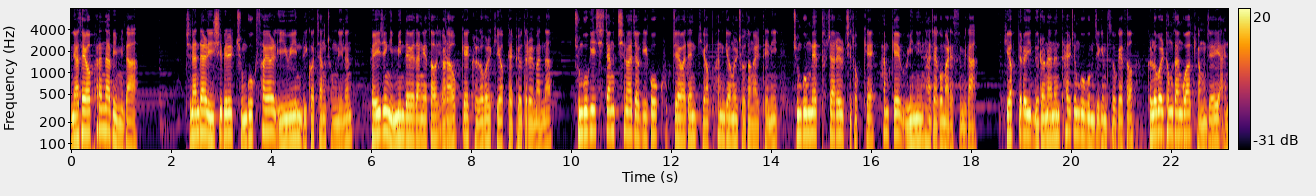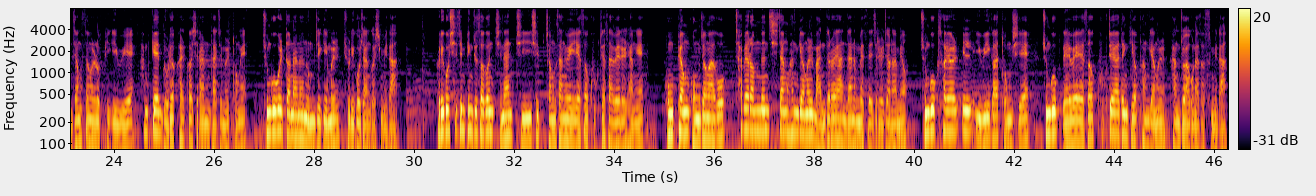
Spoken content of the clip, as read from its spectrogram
안녕하세요 파란나비입니다. 지난달 20일 중국 서열 2위인 리커창 총리는 베이징 인민대회당에서 19개 글로벌 기업 대표들을 만나 중국이 시장 친화적이고 국제화된 기업 환경을 조성할 테니 중국 내 투자를 지속해 함께 윈윈하자고 말했습니다. 기업들의 늘어나는 탈중국 움직임 속에서 글로벌 통상과 경제의 안정성을 높이기 위해 함께 노력할 것이라는 다짐을 통해 중국을 떠나는 움직임을 줄이고자 한 것입니다. 그리고 시진핑 주석은 지난 G20 정상회의에서 국제사회를 향해 공평, 공정하고 차별 없는 시장 환경을 만들어야 한다는 메시지를 전하며 중국 서열 1, 2위가 동시에 중국 내외에서 국제화된 기업 환경을 강조하고 나섰습니다.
